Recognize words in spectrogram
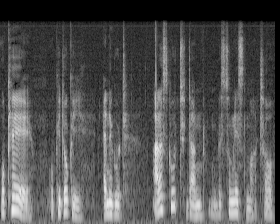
Okay, okidoki. Ende gut. Alles gut, dann bis zum nächsten Mal. Ciao.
